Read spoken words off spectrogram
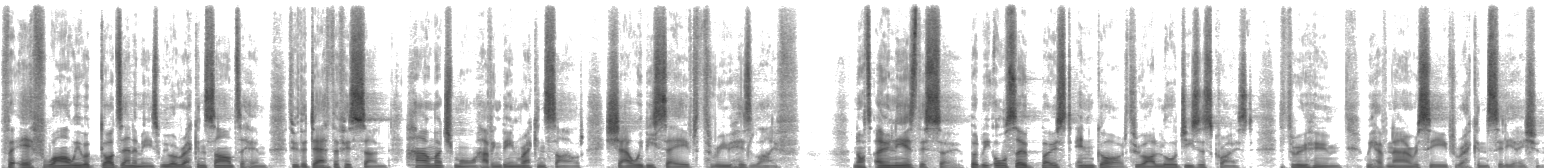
For if, while we were God's enemies, we were reconciled to him through the death of his Son, how much more, having been reconciled, shall we be saved through his life? Not only is this so, but we also boast in God through our Lord Jesus Christ, through whom we have now received reconciliation.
